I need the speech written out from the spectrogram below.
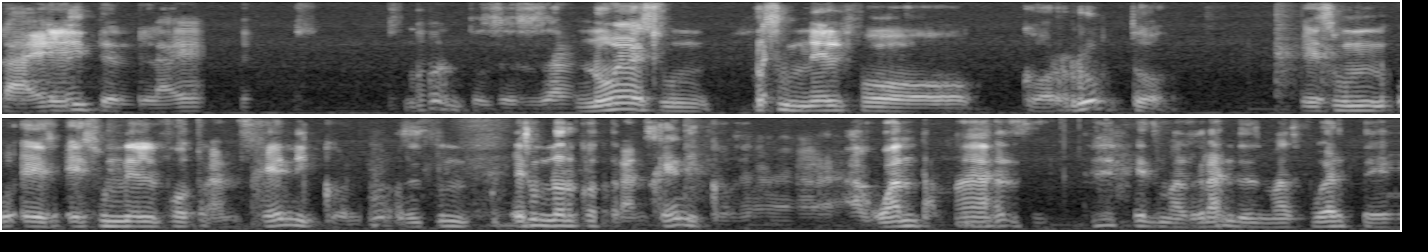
la élite de la élite, ¿no? Entonces, o sea, no es un, no es un elfo corrupto, es un, es, es, un elfo transgénico, ¿no? O sea, es, un, es un orco transgénico, o sea, aguanta más, es más grande, es más fuerte,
